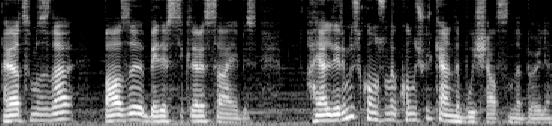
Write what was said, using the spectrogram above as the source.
hayatımızda bazı belirsizliklere sahibiz. Hayallerimiz konusunda konuşurken de bu iş aslında böyle.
